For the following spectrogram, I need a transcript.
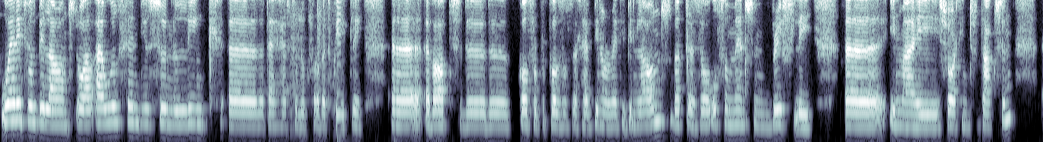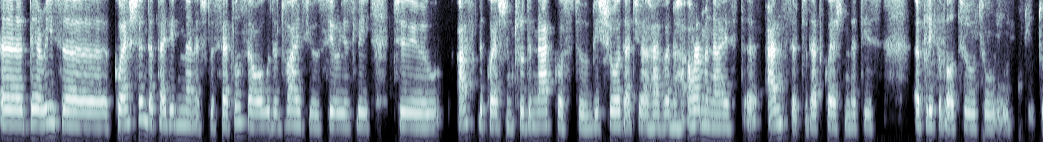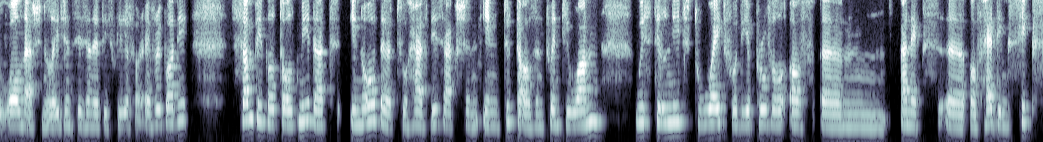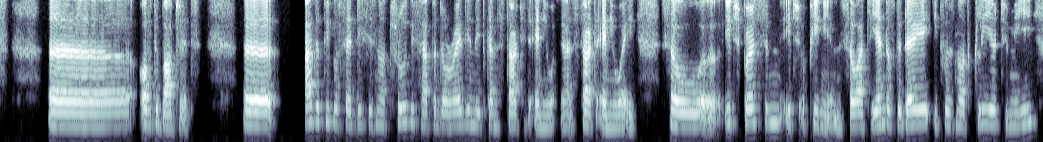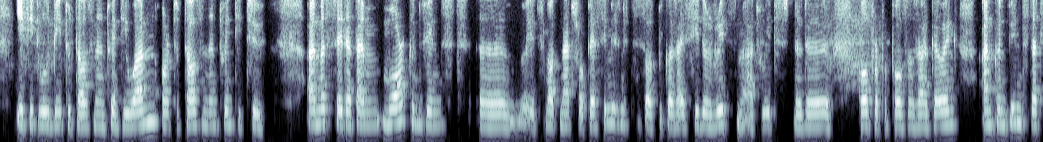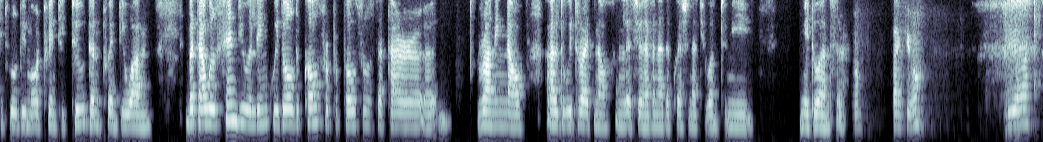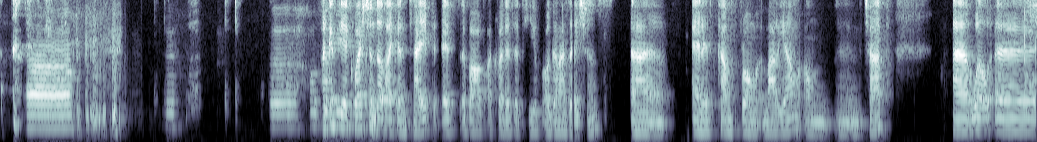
When it will be launched? Well, I will send you soon a link uh, that I have to look for, but quickly, uh, about the, the call for proposals that have been already been launched. But as also mentioned briefly uh, in my short introduction, uh, there is a question that I didn't manage to settle. So I would advise you seriously to ask the question through the NACOS to be sure that you have an harmonized uh, answer to that question that is applicable to, to, to all national agencies and that is clear for everybody. Some people told me that in order to have this action in 2021, we still need to wait for the approval of um, Annex uh, of Heading 6 uh, of the budget. Uh, other people said this is not true. This happened already and it can start it anyway uh, start anyway. So uh, each person each opinion. So at the end of the day it was not clear to me if it will be 2021 or 2022 I must say that I'm more convinced. Uh, it's not natural pessimism. It's not because I see the rhythm at which the, the call for proposals are going. I'm convinced that it will be more 22 than 21 but I will send you a link with all the call for proposals that are uh, running now. I'll do it right now, unless you have another question that you want to me me to answer. Thank you. Yeah. Uh, uh, uh, also I can see a question that I can take. It's about accredited youth organizations, uh, and it comes from Mariam on in the chat. Uh, well, uh,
